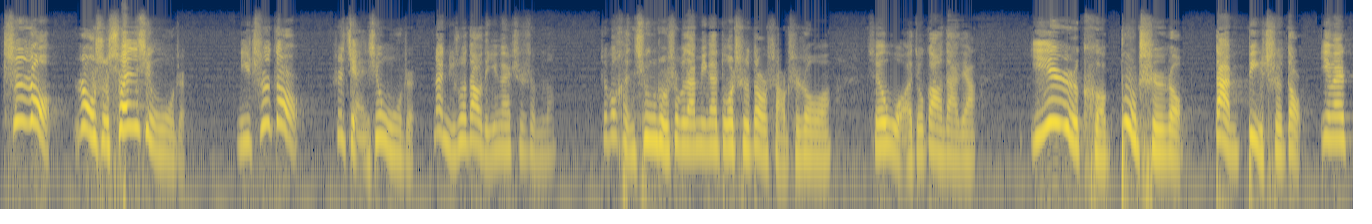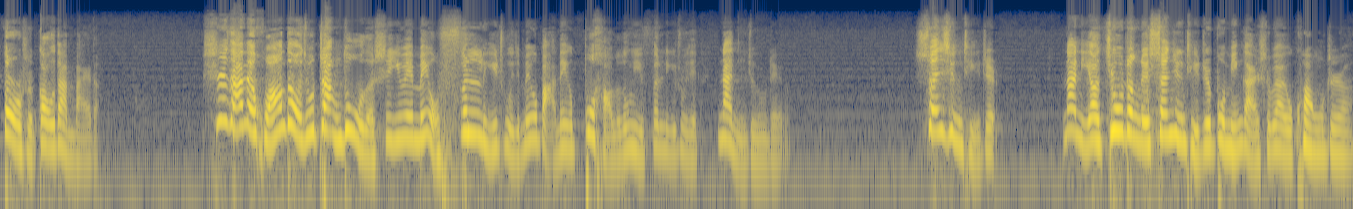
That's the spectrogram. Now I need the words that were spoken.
吃肉。肉是酸性物质，你吃豆是碱性物质，那你说到底应该吃什么呢？这不很清楚，是不是咱们应该多吃豆，少吃肉啊？所以我就告诉大家，一日可不吃肉，但必吃豆，因为豆是高蛋白的。吃咱那黄豆就胀肚子，是因为没有分离出去，没有把那个不好的东西分离出去，那你就用这个。酸性体质，那你要纠正这酸性体质不敏感，是不是要有矿物质啊？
